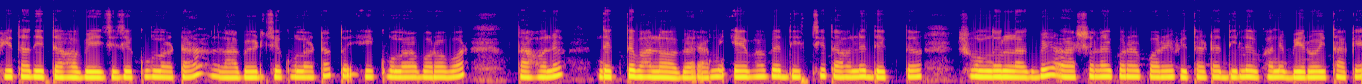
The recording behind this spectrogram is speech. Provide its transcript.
ফিতা দিতে হবে, এই যে যে কোনাটা, লাভের যে কোনাটা, তো এই কোনা বরাবর তাহলে দেখতে ভালো হবে। আর আমি এভাবে দিচ্ছি তাহলে দেখতে সুন্দর লাগবে। আর সেলাই করার পরে ফিতাটা দিলে ওখানে বেরোই থাকে।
